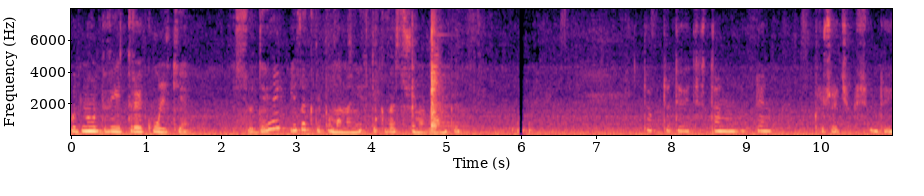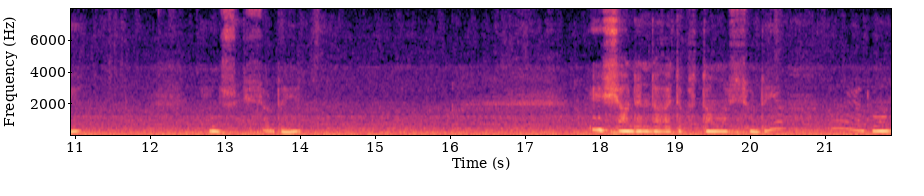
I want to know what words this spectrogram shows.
одну, дві, три кульки сюди і закріпимо на нігтик весь шумовлампі. Тобто, дивіться, ставимо один кружечок сюди, інший сюди. І ще один давайте поставимо сюди. Ну, я думаю.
